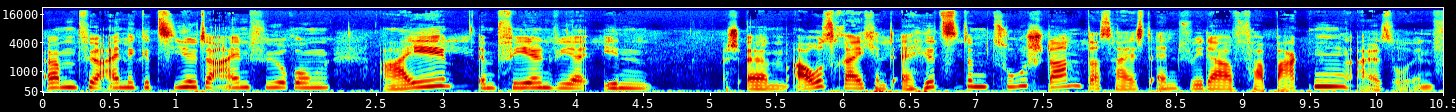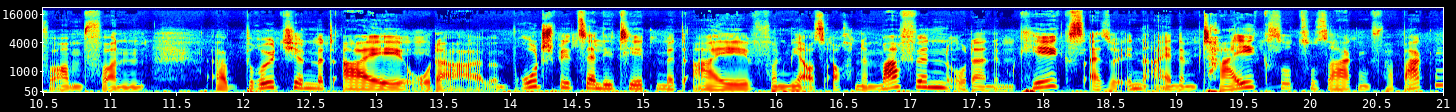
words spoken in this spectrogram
ähm, für eine gezielte Einführung. Ei empfehlen wir in ähm, ausreichend erhitztem Zustand, das heißt entweder verbacken, also in Form von äh, Brötchen mit Ei oder Brotspezialitäten mit Ei, von mir aus auch einem Muffin oder einem Keks, also in einem Teig sozusagen verbacken.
